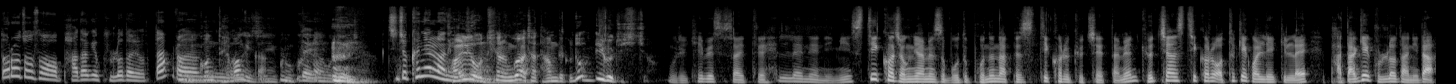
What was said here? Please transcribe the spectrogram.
떨어져서 바닥에 굴러다녔다라는 그건 대박이지. 거니까. 그건 네. 큰일 나는 거지. 진짜 큰일 나는 관리 거죠. 어떻게 하는 거야? 자, 다음 댓글도 읽어주시죠. 우리 KBS 사이트 헬레네님이 스티커 정리하면서 모두 보는 앞에 스티커를 교체했다면 교체한 스티커를 어떻게 관리했길래 바닥에 굴러다니다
